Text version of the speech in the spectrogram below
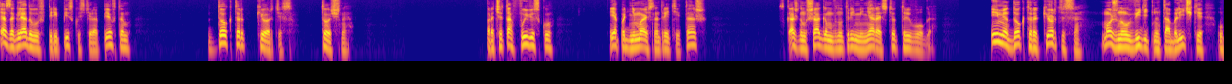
Я заглядываю в переписку с терапевтом. «Доктор Кертис». Точно. Прочитав вывеску, я поднимаюсь на третий этаж. С каждым шагом внутри меня растет тревога. Имя доктора Кертиса можно увидеть на табличке у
